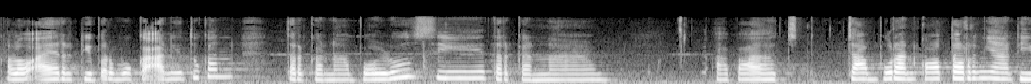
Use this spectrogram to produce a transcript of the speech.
Kalau air di permukaan itu kan terkena polusi, terkena apa campuran kotornya di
